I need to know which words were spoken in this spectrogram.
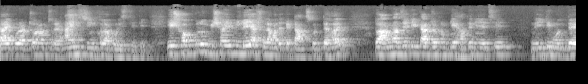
রায়পুরার চরাঞ্চলের আইন শৃঙ্খলা পরিস্থিতি। এই সবগুলো বিষয় মিলেই আসলে আমাদেরকে টাচ করতে হয়। তো আমরা যেটি কার্যক্রমটি হাতে নিয়েছি, ইতিমধ্যে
